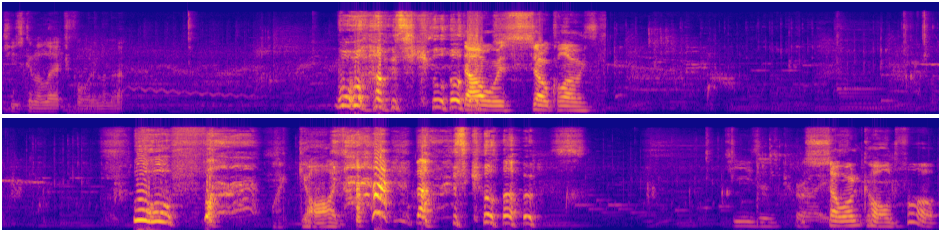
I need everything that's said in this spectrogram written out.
She's gonna lurch forward in a minute. Whoa, that was close. That was so close. Oh fuck. My god. that was close. Jesus Christ. so uncalled for.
